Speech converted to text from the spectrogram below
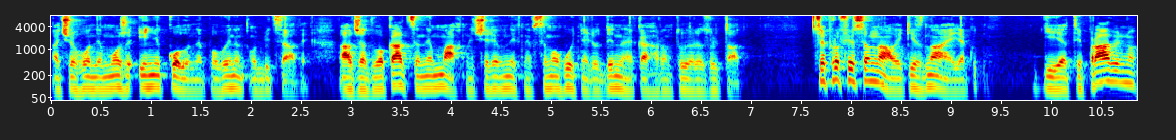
а чого не може і ніколи не повинен обіцяти. Адже адвокат це не мах, не чарівник, не всемогутня людина, яка гарантує результат. Це професіонал, який знає, як діяти правильно,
